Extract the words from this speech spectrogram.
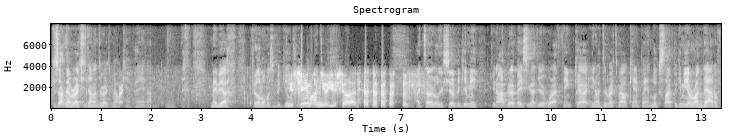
because I've never actually done a direct mail campaign. I'm, you know, maybe I feel almost a bit guilty. You shame on you. You should. I totally should. But give me, you know, I've got a basic idea of what I think, uh, you know, a direct mail campaign looks like. But give me a rundown of,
